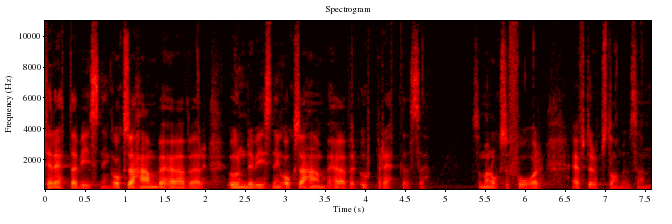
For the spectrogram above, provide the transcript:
tillrättavisning, också han behöver undervisning, också han behöver upprättelse som man också får efter uppståndelsen.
